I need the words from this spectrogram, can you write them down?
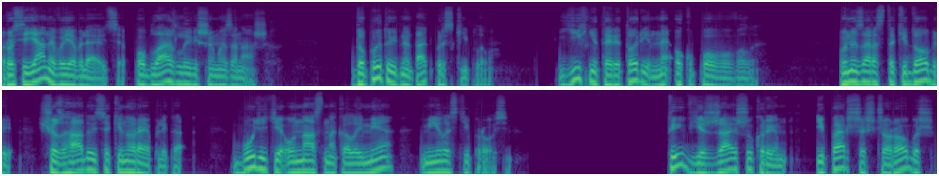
Росіяни виявляються поблажливішими за наших, допитують не так прискіпливо. Їхні території не окуповували. Вони зараз такі добрі, що згадується кінорепліка Будете у нас на Калимі, милості просім. Ти в'їжджаєш у Крим, і перше, що робиш,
